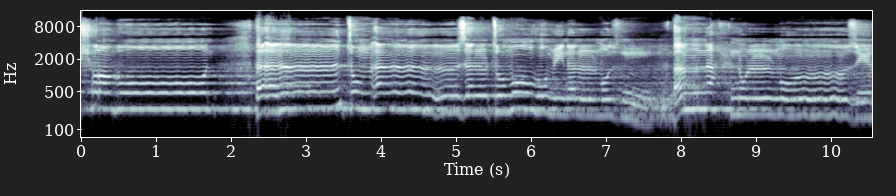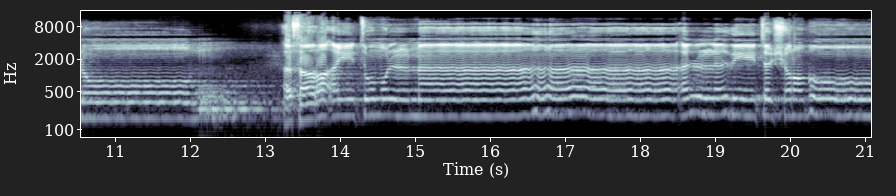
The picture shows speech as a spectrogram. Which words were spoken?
تشربون أأنتم أنزلتموه من المزن أم نحن المنزلون؟ أفرأيتم الماء الذي تشربون؟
